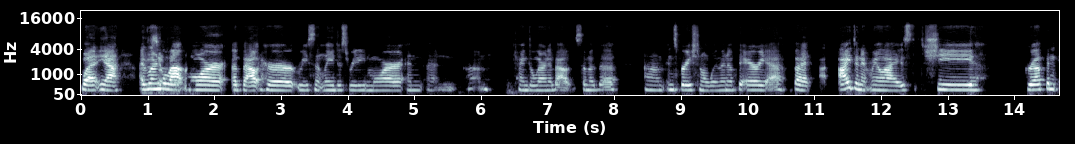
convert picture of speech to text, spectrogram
But yeah, I've learned a lot more about her recently, just reading more and and um, trying to learn about some of the um, inspirational women of the area. But I didn't realize she grew up in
